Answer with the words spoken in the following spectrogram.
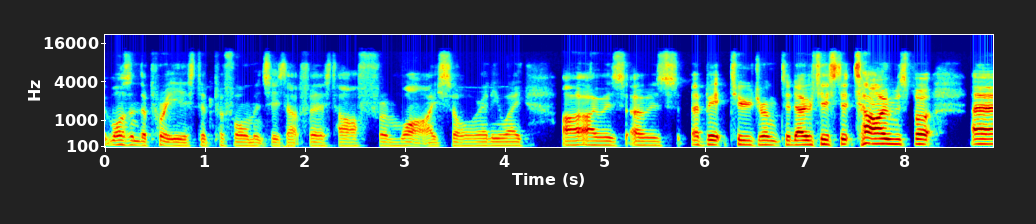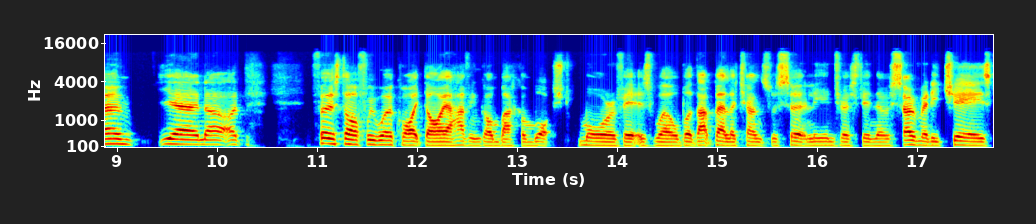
it wasn't the prettiest of performances that first half from what I saw anyway. I, I was I was a bit too drunk to notice at times, but um, yeah, no, I, first half we were quite dire, having gone back and watched more of it as well. But that Bela chance was certainly interesting. There were so many cheers,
